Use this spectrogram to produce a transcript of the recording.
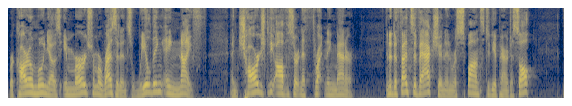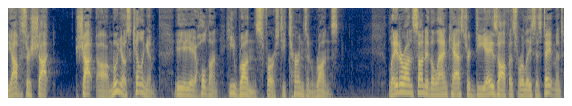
Ricardo Munoz emerged from a residence wielding a knife and charged the officer in a threatening manner. In a defensive action in response to the apparent assault, the officer shot shot uh, Munoz, killing him. Yeah, yeah, yeah, hold on. He runs first. He turns and runs. Later on Sunday, the Lancaster DA's office released a statement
